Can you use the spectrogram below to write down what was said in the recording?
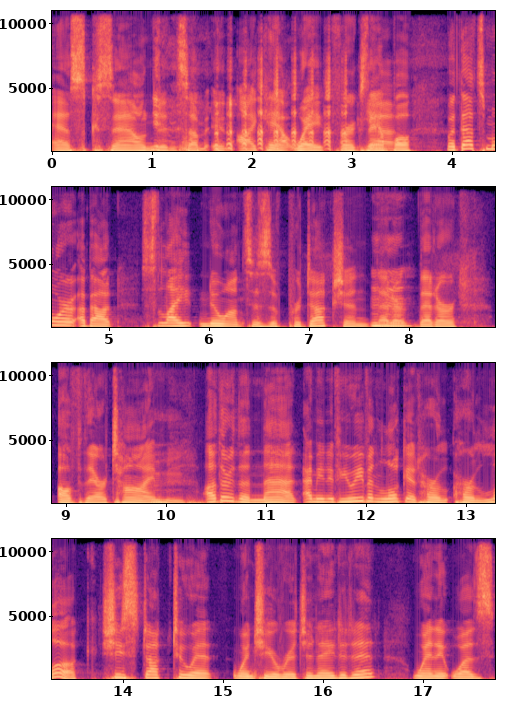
esque sound in some. In I Can't Wait, for example. But that's more about slight nuances of production that mm-hmm. are that are of their time. Mm-hmm. Other than that, I mean, if you even look at her her look, she stuck to it when she originated it, when it was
